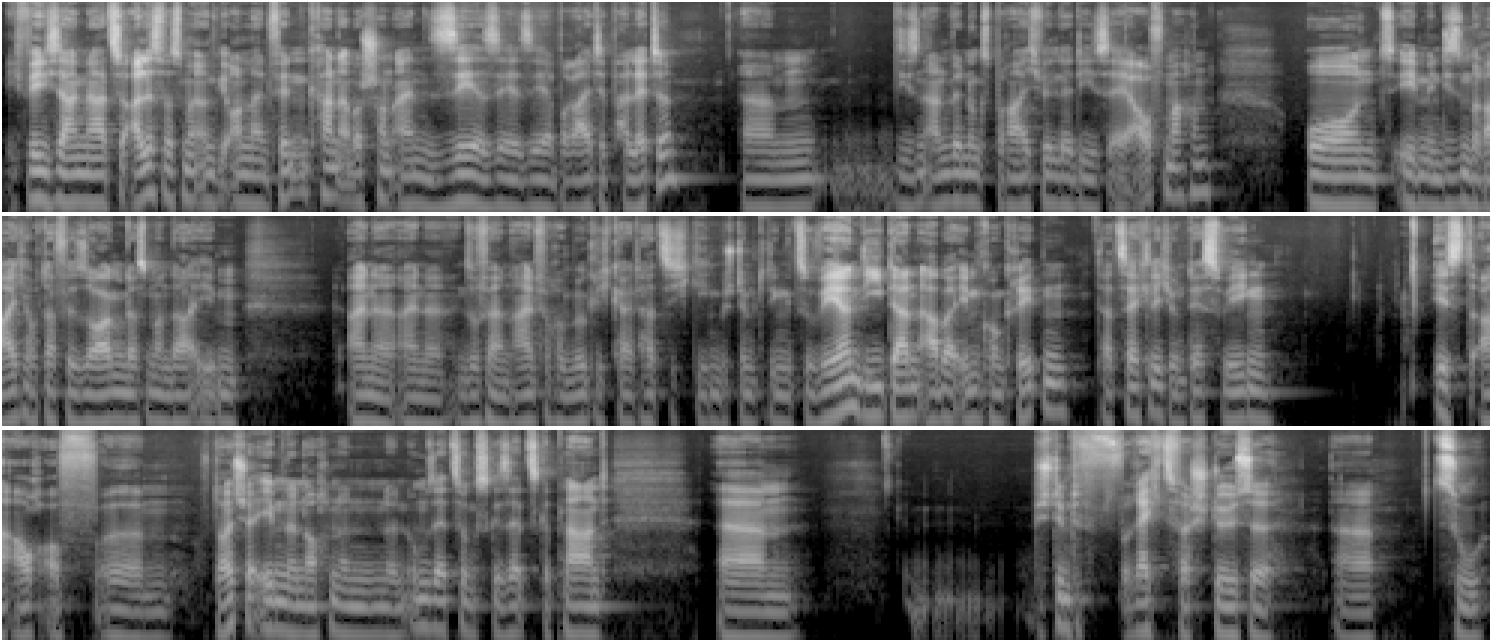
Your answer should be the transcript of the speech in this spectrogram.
ich will nicht sagen nahezu alles, was man irgendwie online finden kann, aber schon eine sehr, sehr, sehr breite Palette. Ähm, diesen Anwendungsbereich will der DSA aufmachen und eben in diesem Bereich auch dafür sorgen, dass man da eben eine, eine insofern einfache Möglichkeit hat, sich gegen bestimmte Dinge zu wehren, die dann aber im Konkreten tatsächlich und deswegen ist auch auf, ähm, auf deutscher Ebene noch ein, ein Umsetzungsgesetz geplant, ähm, bestimmte Rechtsverstöße äh, zu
